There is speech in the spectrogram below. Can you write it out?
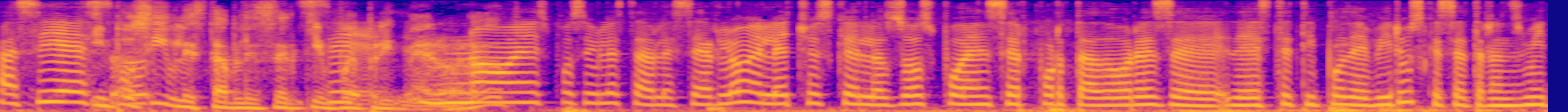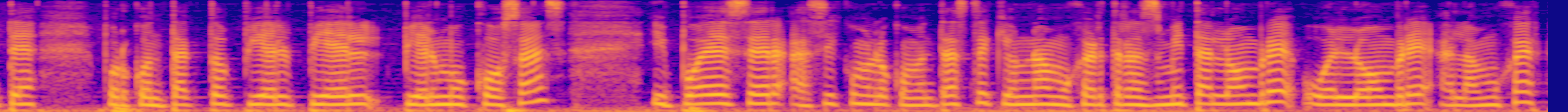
Así es. Imposible establecer quién fue primero. ¿no? es posible establecerlo. El hecho es que los dos pueden ser portadores de, este tipo de virus que se transmite por contacto piel, piel, piel mucosas y puede ser, así como lo comentaste, que una mujer transmita al hombre o el hombre a la mujer.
